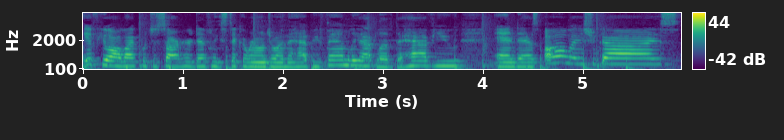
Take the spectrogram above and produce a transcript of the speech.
If you all like what you saw here, definitely stick around, join the happy family. I'd love to have you. And as always, always, you guys,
